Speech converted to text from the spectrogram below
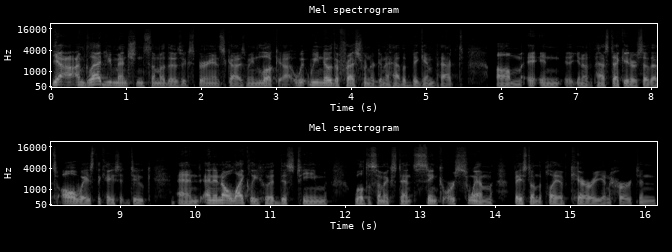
Yeah, I'm glad you mentioned some of those experienced guys. I mean, look, uh, we, we know the freshmen are going to have a big impact um, in you know the past decade or so. That's always the case at Duke, and and in all likelihood, this team will to some extent sink or swim based on the play of Carey and Hurt and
